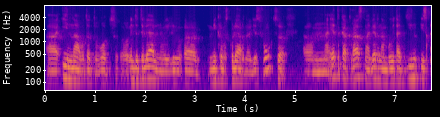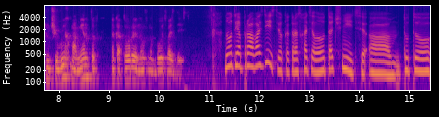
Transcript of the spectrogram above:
э, и на вот эту вот эндотелиальную или э, микроваскулярную дисфункцию Эм, это как раз, наверное, будет один из ключевых моментов, на которые нужно будет воздействовать. Ну вот я про воздействие как раз хотела уточнить. А, тут э,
